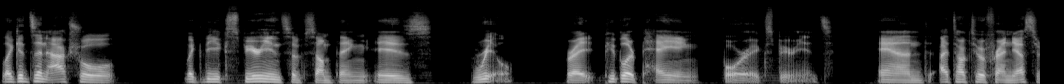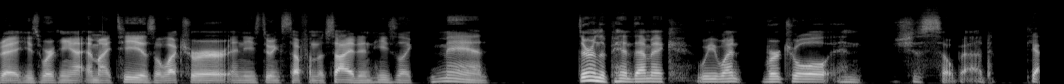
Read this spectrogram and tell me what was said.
Like it's an actual, like the experience of something is real, right? People are paying for experience. And I talked to a friend yesterday. He's working at MIT as a lecturer and he's doing stuff on the side. And he's like, man, during the pandemic, we went virtual and it's just so bad. Yeah.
